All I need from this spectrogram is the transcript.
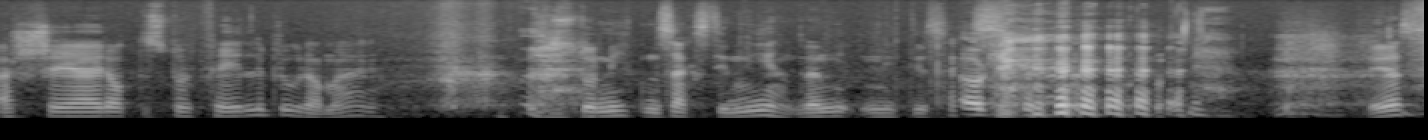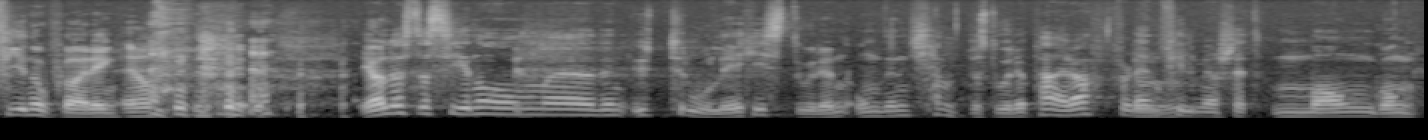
Jeg ser at det står feil i programmet her. Det står 1969. Det er 1996. yes. Fin oppklaring. Ja. Jeg har lyst til å si noe om eh, den utrolige historien om den kjempestore pæra. For den filmen jeg har sett mange ganger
